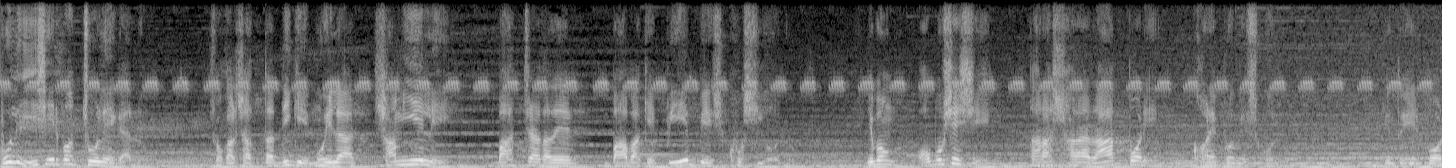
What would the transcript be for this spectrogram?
পুলিশ এরপর চলে গেল। সকাল সাতটার দিকে মহিলার স্বামী এলে বাচ্চারা তাদের বাবাকে পেয়ে বেশ খুশি হলো। এবং অবশেষে তারা সারা রাত পরে ঘরে প্রবেশ করল। কিন্তু এরপর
